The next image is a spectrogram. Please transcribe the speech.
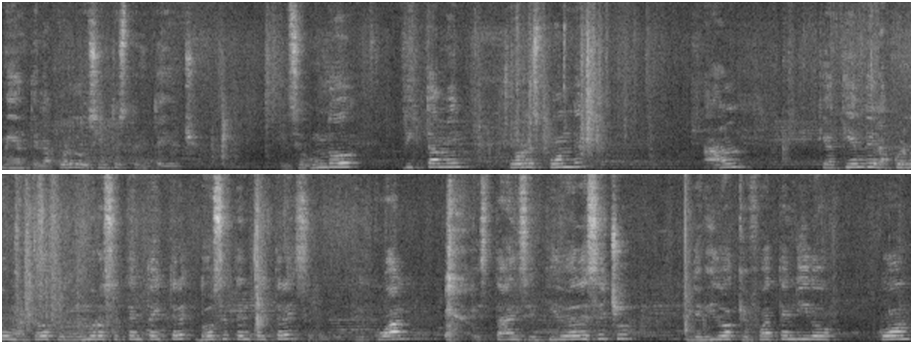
mediante el Acuerdo 238. El segundo dictamen corresponde al que atiende el acuerdo marcado con el número 73, 273, el cual está en sentido de desecho debido a que fue atendido con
